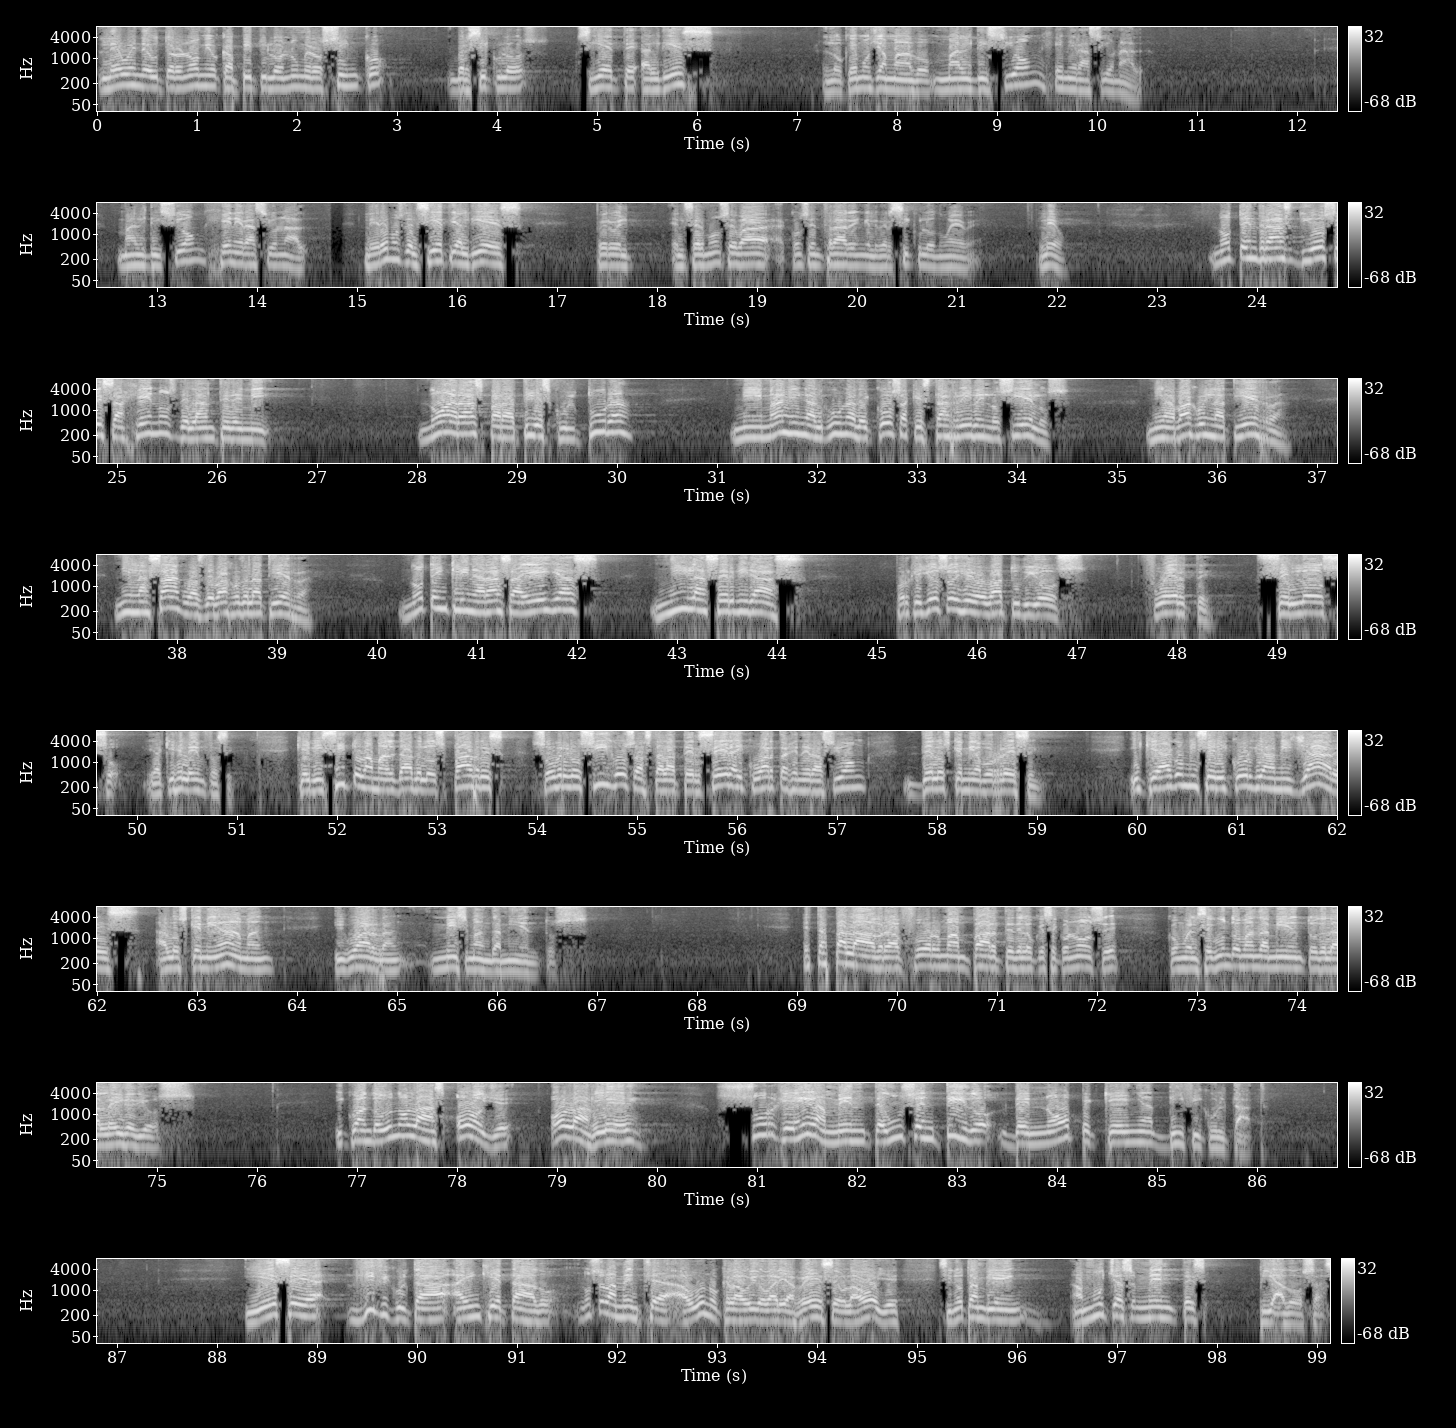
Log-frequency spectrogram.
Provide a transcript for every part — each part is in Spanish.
Leo en Deuteronomio capítulo número 5, versículos 7 al 10, lo que hemos llamado maldición generacional. Maldición generacional. Leeremos del 7 al 10, pero el, el sermón se va a concentrar en el versículo 9. Leo. No tendrás dioses ajenos delante de mí. No harás para ti escultura ni imagen alguna de cosa que está arriba en los cielos, ni abajo en la tierra, ni en las aguas debajo de la tierra. No te inclinarás a ellas, ni las servirás, porque yo soy Jehová tu Dios, fuerte, celoso, y aquí es el énfasis, que visito la maldad de los padres sobre los hijos hasta la tercera y cuarta generación de los que me aborrecen, y que hago misericordia a millares a los que me aman y guardan mis mandamientos. Estas palabras forman parte de lo que se conoce como el segundo mandamiento de la ley de Dios. Y cuando uno las oye o las lee, surge en la mente un sentido de no pequeña dificultad. Y esa dificultad ha inquietado no solamente a uno que la ha oído varias veces o la oye, sino también a muchas mentes piadosas.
